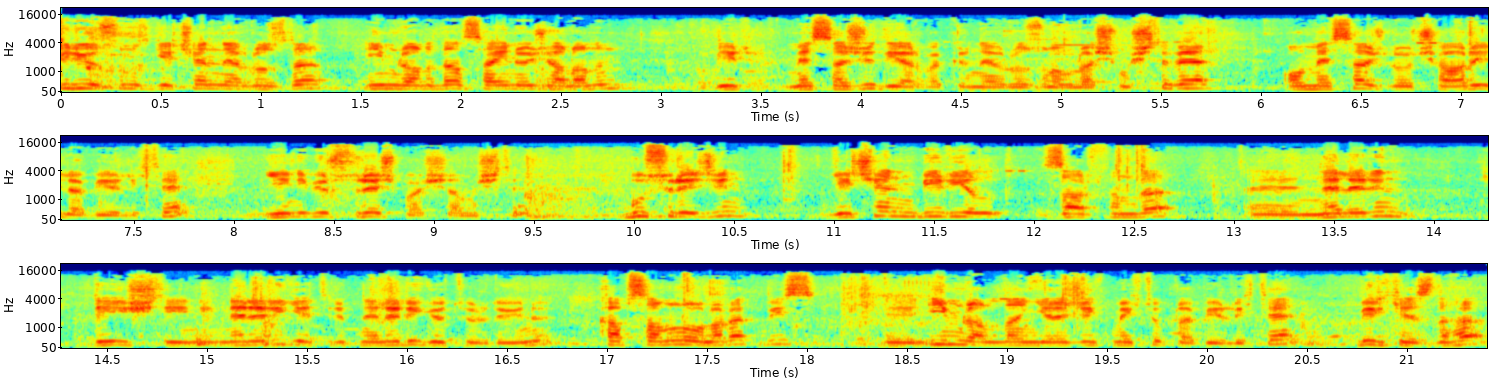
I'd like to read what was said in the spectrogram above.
Biliyorsunuz geçen Nevroz'da İmralı'dan Sayın Öcalan'ın bir mesajı Diyarbakır Nevroz'una ulaşmıştı ve o mesajla, o çağrıyla birlikte yeni bir süreç başlamıştı. Bu sürecin geçen bir yıl zarfında e, nelerin değiştiğini, neleri getirip neleri götürdüğünü kapsamlı olarak biz e, İmralı'dan gelecek mektupla birlikte bir kez daha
